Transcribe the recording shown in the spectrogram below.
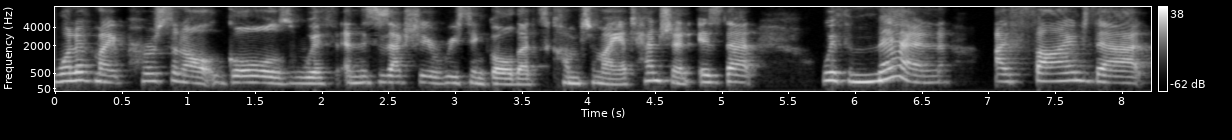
one of my personal goals with, and this is actually a recent goal that's come to my attention, is that with men, I find that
